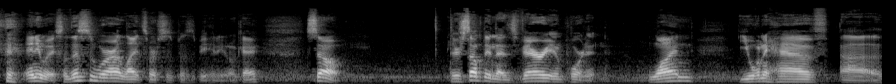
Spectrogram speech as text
anyway, so this is where our light source is supposed to be hitting, okay? So, there's something that's very important. One, you want to have uh,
